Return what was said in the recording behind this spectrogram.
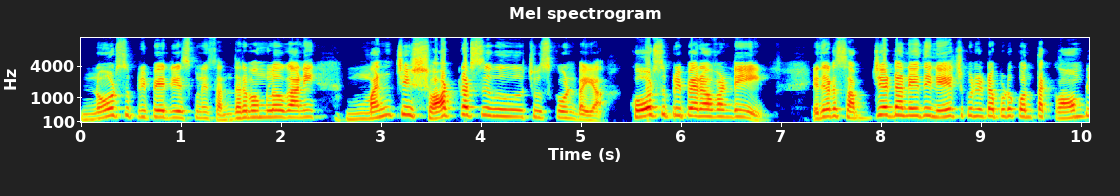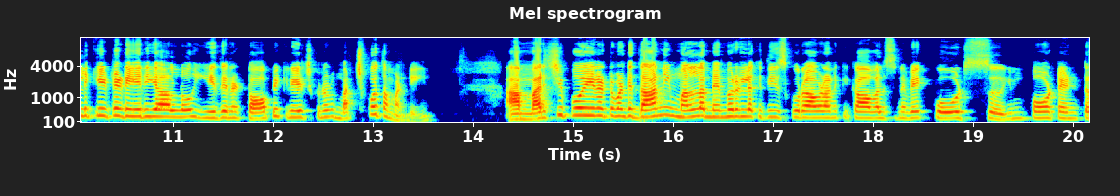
నోట్స్ ప్రిపేర్ చేసుకునే సందర్భంలో కానీ మంచి షార్ట్ కట్స్ చూసుకోండి భయ్య. కోర్స్ ప్రిపేర్ అవ్వండి. ఎందుకంటే సబ్జెక్ట్ అనేది నేర్చుకునేటప్పుడు కొంత కాంప్లికేటెడ్ ఏరియాలో ఏదైనా టాపిక్ నేర్చుకున్నప్పుడు మర్చిపోతామండి. ఆ మర్చిపోయినటువంటి దాన్ని మళ్ళీ మెమొరీలకు తీసుకురావడానికి కావలసినవే కోడ్స్ ఇంపార్టెంట్.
